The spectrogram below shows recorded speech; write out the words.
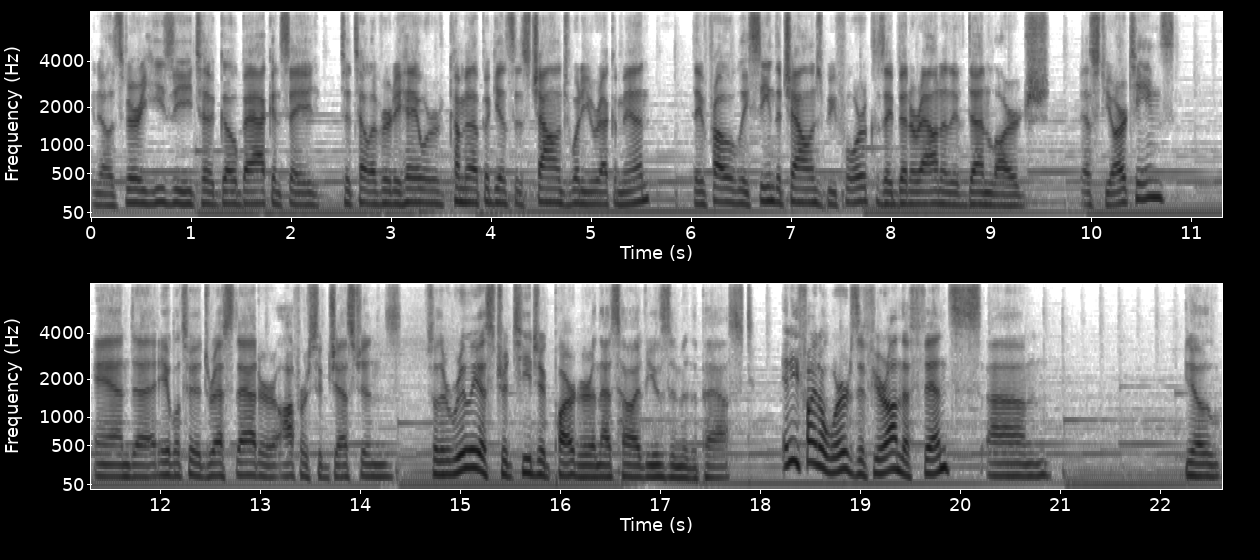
you know, it's very easy to go back and say to Televerde, hey, we're coming up against this challenge. What do you recommend? They've probably seen the challenge before because they've been around and they've done large SDR teams and uh, able to address that or offer suggestions. So they're really a strategic partner, and that's how I've used them in the past. Any final words? If you're on the fence, um, you know,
